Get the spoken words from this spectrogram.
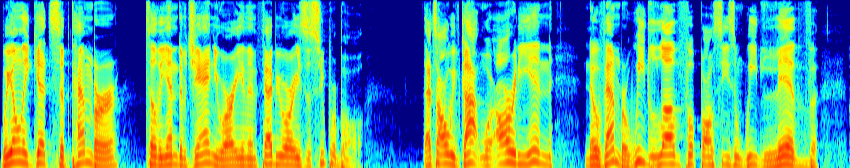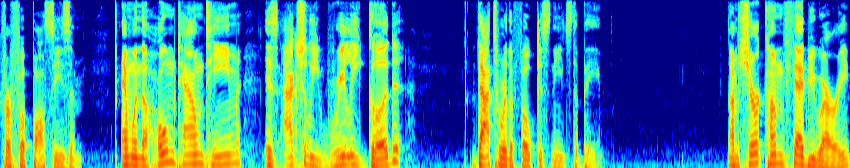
We only get September till the end of January, and then February is the Super Bowl. That's all we've got. We're already in November. We love football season. We live for football season. And when the hometown team is actually really good, that's where the focus needs to be. I'm sure come February,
